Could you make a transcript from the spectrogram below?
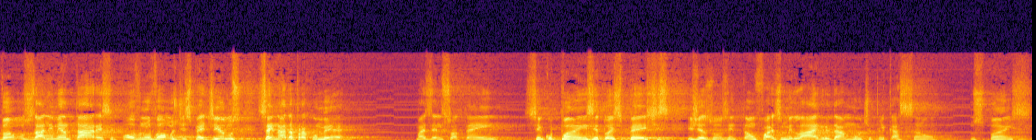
Vamos alimentar esse povo, não vamos despedi-los sem nada para comer. Mas ele só tem cinco pães e dois peixes, e Jesus então faz o milagre da multiplicação dos pães,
